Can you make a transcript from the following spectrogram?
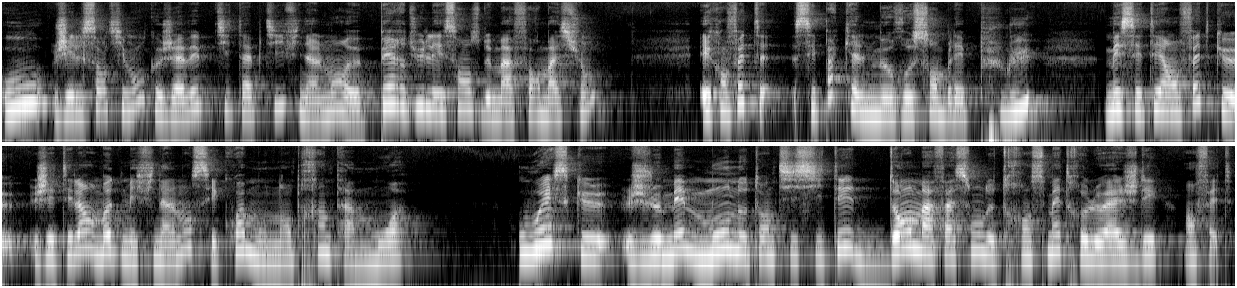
où j'ai le sentiment que j'avais petit à petit finalement euh, perdu l'essence de ma formation et qu'en fait c'est pas qu'elle me ressemblait plus mais c'était en fait que j'étais là en mode, mais finalement, c'est quoi mon empreinte à moi? Où est-ce que je mets mon authenticité dans ma façon de transmettre le HD, en fait?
